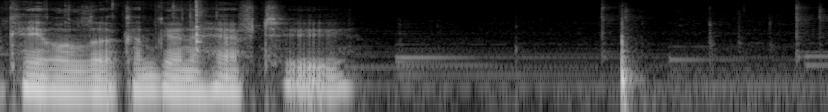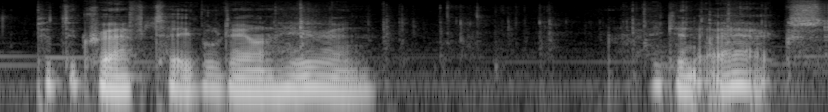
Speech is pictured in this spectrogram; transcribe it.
Okay, well look, I'm going to have to put the craft table down here and make an axe.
